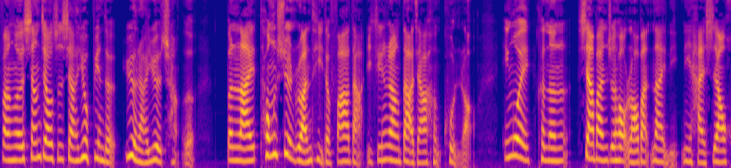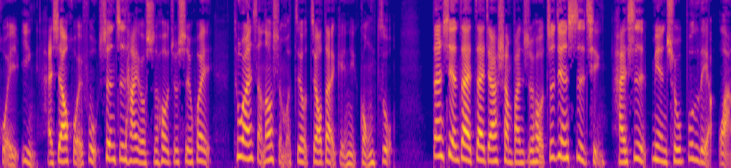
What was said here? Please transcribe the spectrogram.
反而相较之下又变得越来越长了。本来通讯软体的发达已经让大家很困扰，因为可能下班之后老板赖你，你还是要回应，还是要回复，甚至他有时候就是会突然想到什么就交代给你工作。但现在在家上班之后，这件事情还是免除不了啊。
